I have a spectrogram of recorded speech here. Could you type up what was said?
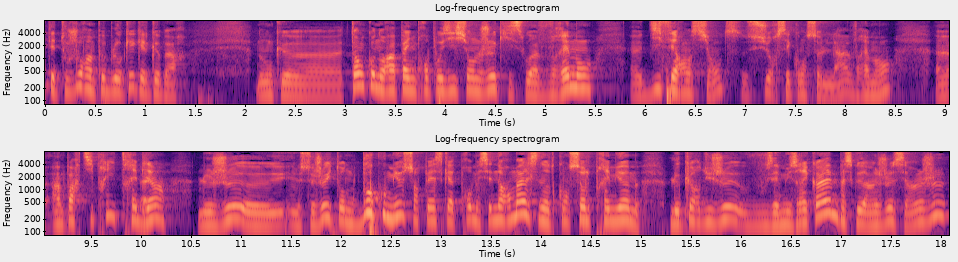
t'es toujours un peu bloqué quelque part. Donc, euh, tant qu'on n'aura pas une proposition de jeu qui soit vraiment euh, différenciante sur ces consoles-là, vraiment, un parti pris très bien le jeu, euh, ce jeu, il tourne beaucoup mieux sur PS4 Pro, mais c'est normal, c'est notre console premium. Le cœur du jeu, vous vous amuserez quand même parce qu'un jeu, c'est un jeu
